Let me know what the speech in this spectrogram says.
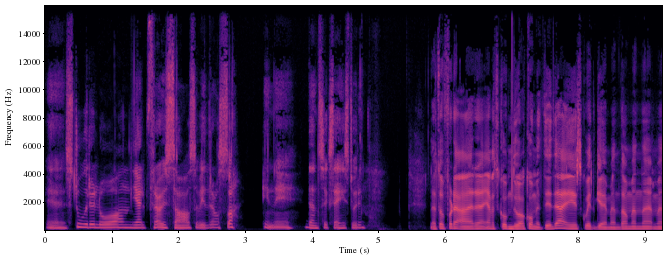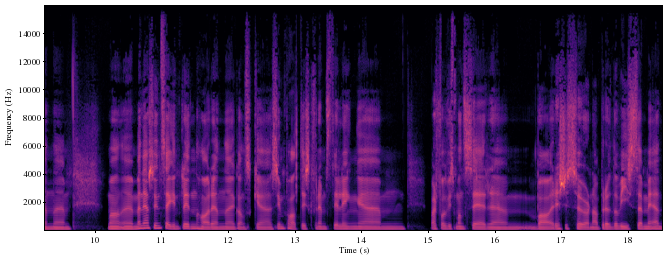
eh, store lån, hjelp fra USA osv. også, inn i den suksesshistorien. Nettopp, for det er Jeg vet ikke om du har kommet i det i Squid Game enda, men, eh, men Eh, men jeg syns egentlig den har en eh, ganske sympatisk fremstilling. Eh, I hvert fall hvis man ser hva regissøren har prøvd å vise med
